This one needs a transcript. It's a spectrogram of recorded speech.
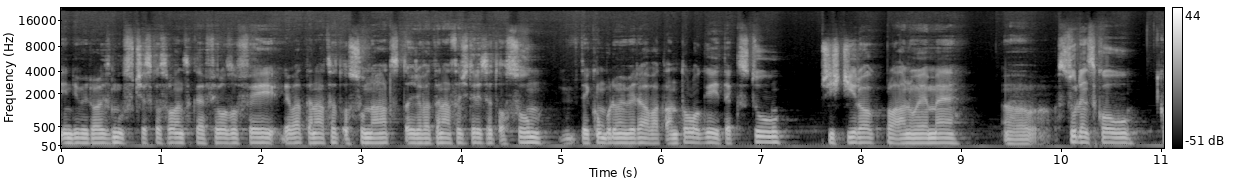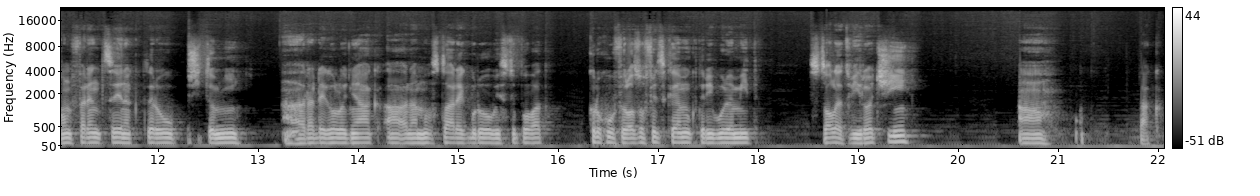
individualismus v československé filozofii 1918 až 1948. Teď budeme vydávat antologii textů. Příští rok plánujeme uh, studentskou konferenci, na kterou přítomní Radek Holodňák a Adam Hostárek budou vystupovat k ruchu filozofickému, který bude mít 100 let výročí. A tak.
